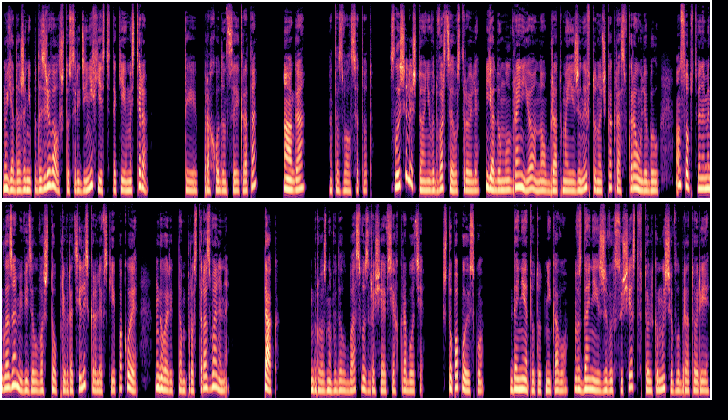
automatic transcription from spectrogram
«Но я даже не подозревал, что среди них есть такие мастера». «Ты про и Крота?» «Ага», — отозвался тот. Слышали, что они во дворце устроили? Я думал вранье, но брат моей жены в ту ночь как раз в карауле был. Он собственными глазами видел, во что превратились королевские покои. Говорит, там просто развалины. «Так», — грозно выдал Бас, возвращая всех к работе. «Что по поиску?» «Да нету тут никого. В здании из живых существ только мыши в лаборатории.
